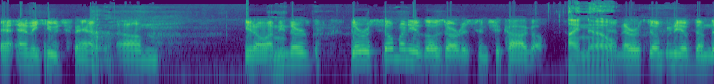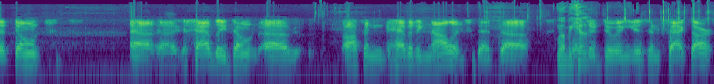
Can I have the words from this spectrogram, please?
and a huge fan. Um, you know, I mean, there there are so many of those artists in Chicago. I know, and there are so many of them that don't, uh, uh, sadly, don't uh, often have it acknowledged that uh, well, because what they're doing is in fact art.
